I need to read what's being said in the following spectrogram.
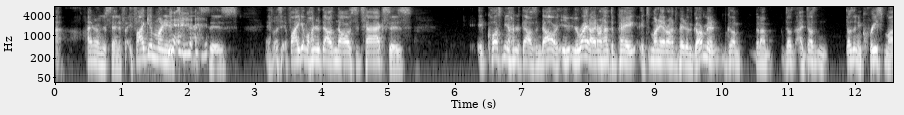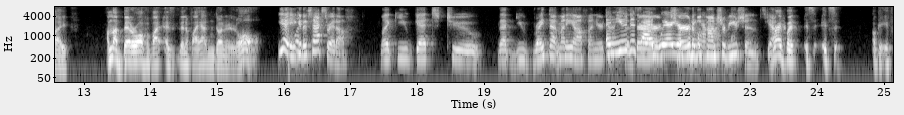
I, I don't understand. If, if I give money to taxes, if, if I give $100,000 to taxes, it costs me $100,000. You're right. I don't have to pay. It's money I don't have to pay to the government, but I'm, doesn't, it doesn't, doesn't increase my, I'm not better off if I, as, than if I hadn't done it at all. Yeah. You get a tax write off. Like you get to that you write that money off on your taxes. And taxes. you decide where you're charitable putting that contributions. Yeah. Right, but it's it's okay. If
